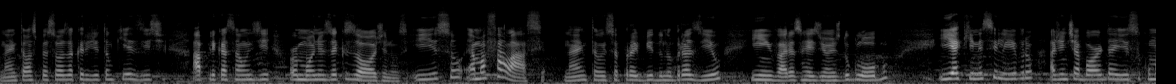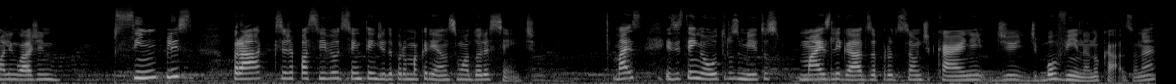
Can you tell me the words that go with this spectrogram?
Né? Então, as pessoas acreditam que existe a aplicação de hormônios exógenos. E isso é uma falácia. Né? Então, isso é proibido no Brasil e em várias regiões do globo. E aqui nesse livro, a gente aborda isso com uma linguagem simples para que seja passível de ser entendida por uma criança, um adolescente. Mas existem outros mitos mais ligados à produção de carne de, de, bovina, no caso, né?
